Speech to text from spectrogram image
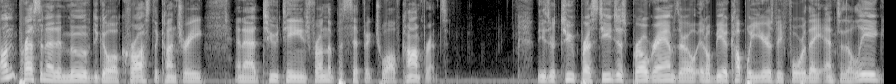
unprecedented move to go across the country and add two teams from the Pacific 12 Conference. These are two prestigious programs. It'll be a couple years before they enter the league.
